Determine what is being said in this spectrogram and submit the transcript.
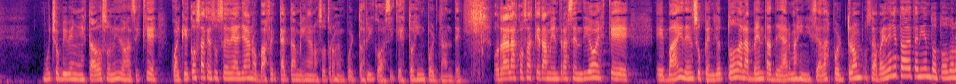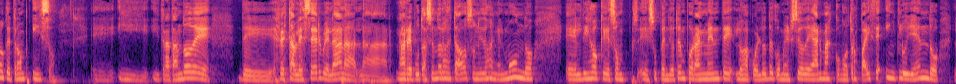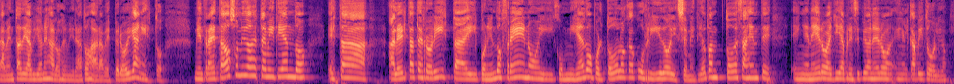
Muchos viven en Estados Unidos, así que cualquier cosa que sucede allá nos va a afectar también a nosotros en Puerto Rico, así que esto es importante. Otra de las cosas que también trascendió es que eh, Biden suspendió todas las ventas de armas iniciadas por Trump. O sea, Biden está deteniendo todo lo que Trump hizo. y, tratando de, restablecer. La, reputación de los Estados Unidos en el mundo. Él dijo que suspendió temporalmente los acuerdos de comercio de armas con otros países, incluyendo la venta de aviones a los Emiratos Árabes. Pero oigan esto, mientras Estados Unidos está emitiendo esta alerta terrorista y poniendo freno y con miedo por todo lo que ha ocurrido y se metió toda esa gente en enero allí, a principios de enero en el Capitolio.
